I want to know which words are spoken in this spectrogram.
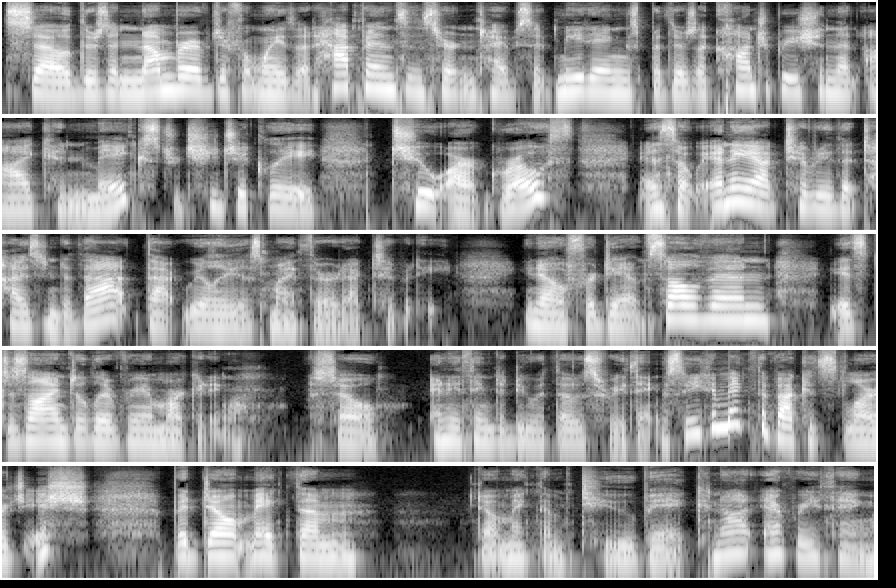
So there's a number of different ways that happens in certain types of meetings, but there's a contribution that I can make strategically to our growth. And so any activity that ties into that, that really is my third activity. You know, for Dan Sullivan, it's design, delivery, and marketing. So anything to do with those three things. So you can make the buckets large-ish, but don't make them don't make them too big. Not everything.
